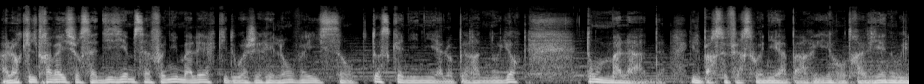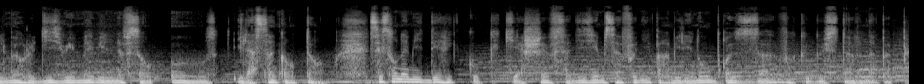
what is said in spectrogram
Alors qu'il travaille sur sa dixième symphonie, Mahler, qui doit gérer l'envahissante Toscanini à l'Opéra de New York, tombe malade. Il part se faire soigner à Paris, rentre à Vienne où il meurt le 18 mai 1911. Il a 50 ans. C'est son ami Derek Cook qui achève sa dixième symphonie parmi les nombreuses œuvres que Gustave n'a pas pu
